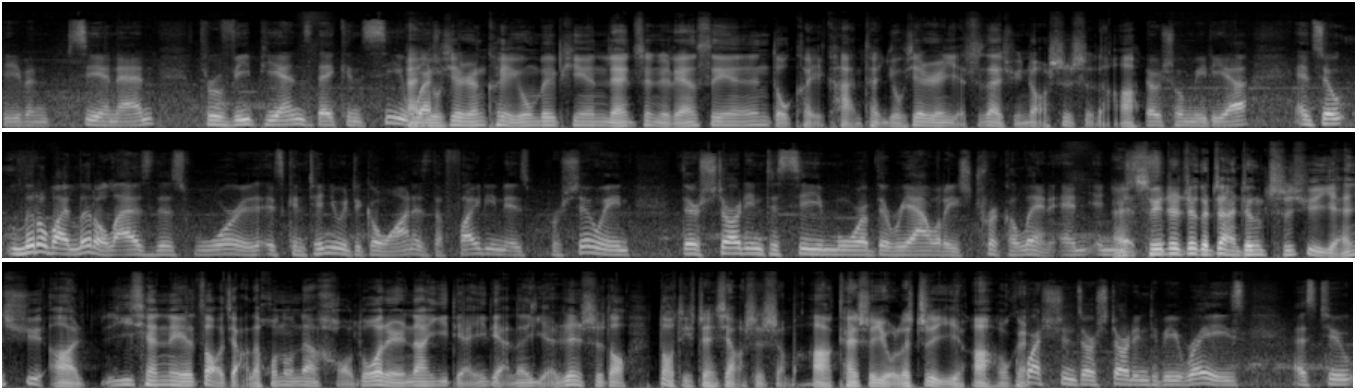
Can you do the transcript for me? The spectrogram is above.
Even CNN through VPNs, they can see. 有些人可以用 VPN，连甚至连 CNN 都可以看。他有些人也是在寻找事实的啊。Social media, and so little by little, as this war is continuing to go on, as the fighting is pursuing. they're starting to see more of the realities trickle in. And, and 哎，随着这个战争持续延续啊，以前那些造假的活动，那好多的人呢，一点一点的也认识到到底真相是什么啊，开始有了质疑啊。OK， questions are starting to be raised as to,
